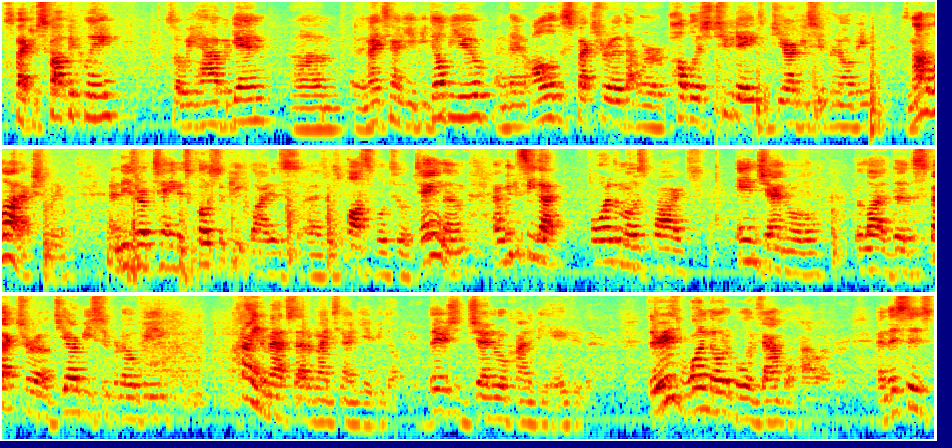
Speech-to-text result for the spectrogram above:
Spectroscopically, so we have again um, 1998 BW and then all of the spectra that were published to date of GRB supernovae. It's not a lot actually. And these are obtained as close to peak light as, as was possible to obtain them. And we can see that for the most part, in general, the, the, the spectra of GRB supernovae kind of match that of 1998 BW. There's a general kind of behavior there. There is one notable example, however, and this is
